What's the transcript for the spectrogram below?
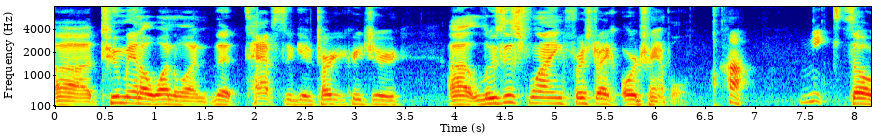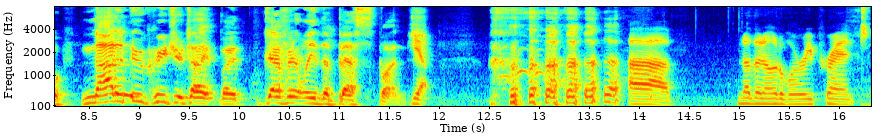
uh two mana one one that taps to give target creature uh loses flying, first strike, or trample. Huh. Neat. So not a new creature type, but definitely the best sponge. Yeah. Uh, another notable reprint.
